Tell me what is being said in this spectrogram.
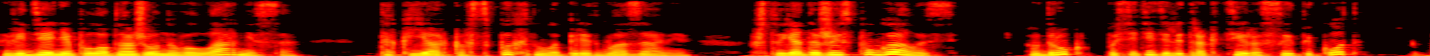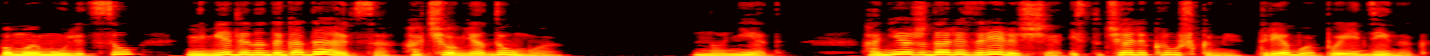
видение полуобнаженного Ларниса так ярко вспыхнуло перед глазами, что я даже испугалась. Вдруг посетители трактира «Сытый кот» по моему лицу немедленно догадаются, о чем я думаю. Но нет, они ожидали зрелища и стучали кружками, требуя поединок.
